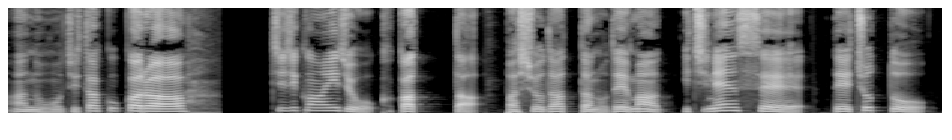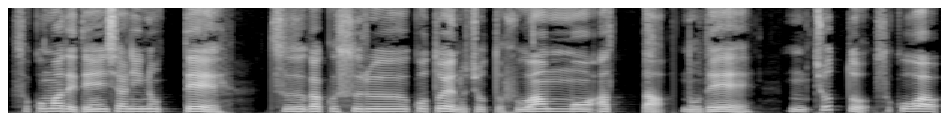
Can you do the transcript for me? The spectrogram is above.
あの、自宅から1時間以上かかった場所だったので、まあ、1年生でちょっとそこまで電車に乗って通学することへのちょっと不安もあったので、うん、ちょっとそこは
